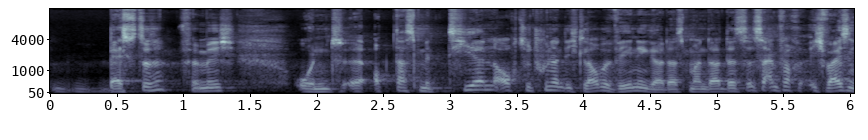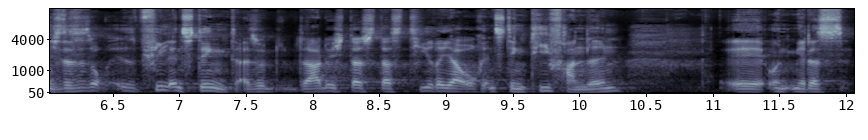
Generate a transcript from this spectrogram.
Beste für mich. Und äh, ob das mit Tieren auch zu tun hat, ich glaube weniger, dass man da, das ist einfach, ich weiß nicht, das ist auch viel Instinkt. Also dadurch, dass, dass Tiere ja auch instinktiv handeln, äh, und mir das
